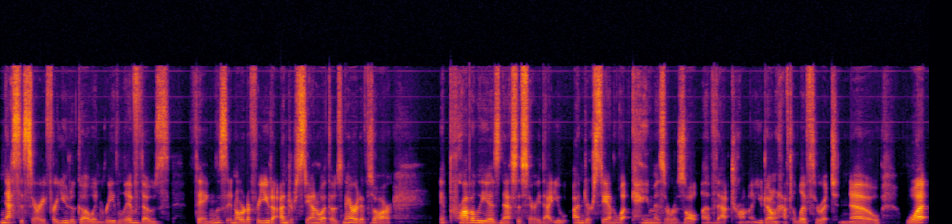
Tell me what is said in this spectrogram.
necessary for you to go and relive those things in order for you to understand what those narratives are, it probably is necessary that you understand what came as a result of that trauma. You don't have to live through it to know what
